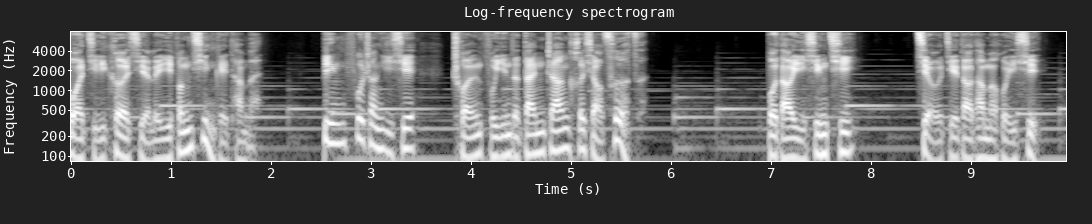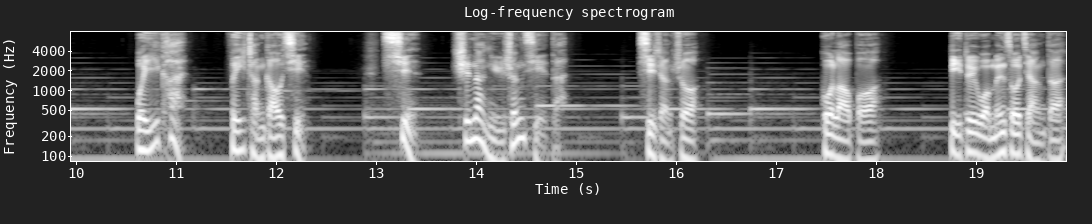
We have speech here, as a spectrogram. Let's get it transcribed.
我即刻写了一封信给他们，并附上一些传福音的单张和小册子。不到一星期，就接到他们回信。我一看，非常高兴。信是那女生写的，信上说：“郭老伯，你对我们所讲的，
